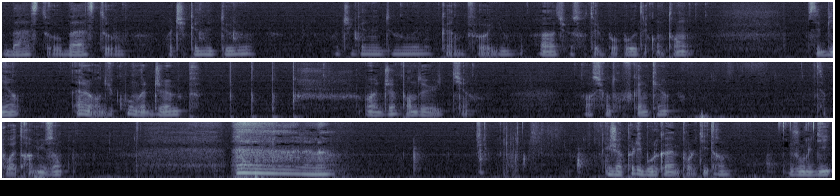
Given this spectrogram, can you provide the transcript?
Basto, Basto. What you gonna do? What you gonna do when I come for you? Ah, tu vas sauter le popo, t'es content. C'est bien. Alors, du coup, on va jump. On va jump en 2-8, tiens. voir si on trouve quelqu'un. Ça pourrait être amusant. Ah là là. J'ai un peu les boules quand même pour le titre. Hein. Je vous le dis.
